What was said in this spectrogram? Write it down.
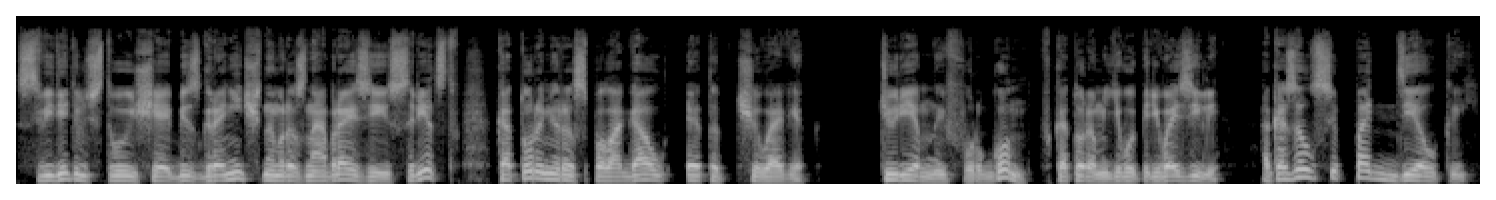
свидетельствующее о безграничном разнообразии средств, которыми располагал этот человек. Тюремный фургон, в котором его перевозили, оказался подделкой.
